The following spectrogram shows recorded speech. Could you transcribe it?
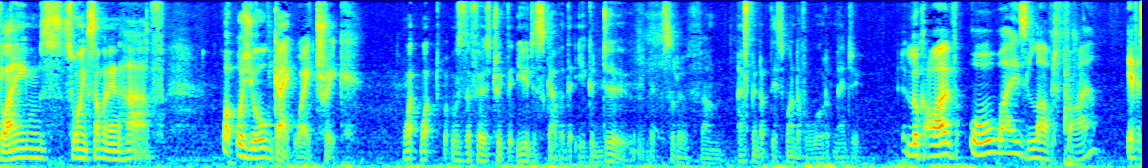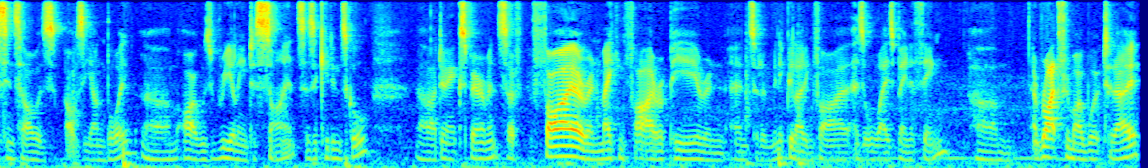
flames, sawing someone in half. What was your gateway trick? What, what was the first trick that you discovered that you could do that sort of um, opened up this wonderful world of magic? Look, I've always loved fire. Ever since I was I was a young boy, um, I was really into science as a kid in school, uh, doing experiments. So fire and making fire appear and, and sort of manipulating fire has always been a thing. Um, and right through my work today,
